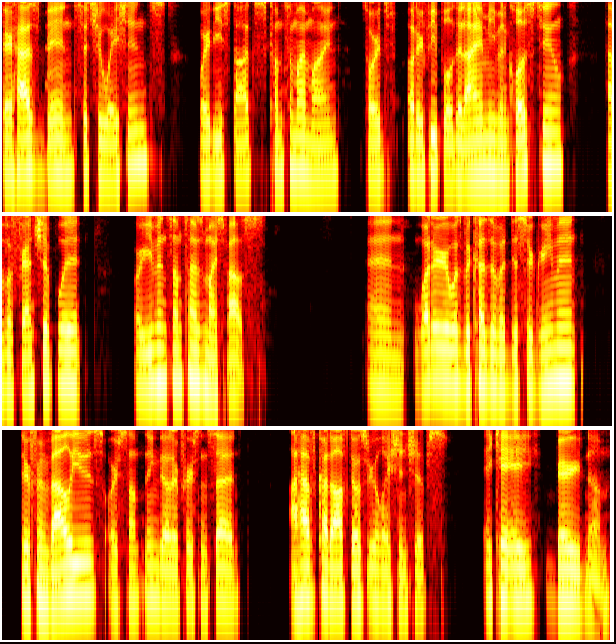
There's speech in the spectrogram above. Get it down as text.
there has been situations where these thoughts come to my mind towards other people that I am even close to, have a friendship with, or even sometimes my spouse. And whether it was because of a disagreement, different values, or something the other person said, I have cut off those relationships, aka buried them.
